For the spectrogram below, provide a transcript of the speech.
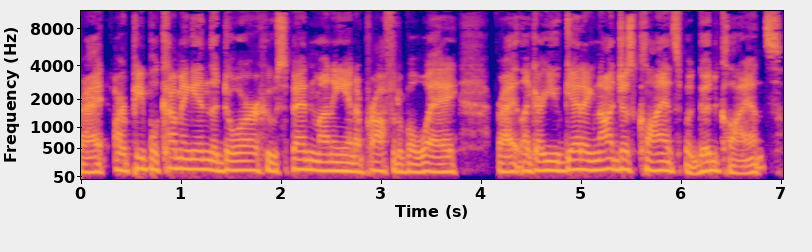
right? Are people coming in the door who spend money in a profitable way, right? Like, are you getting not just clients, but good clients?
